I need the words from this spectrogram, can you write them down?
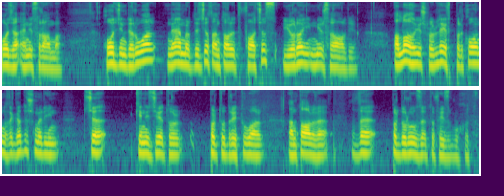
hoxha Enis Rama. Hoxhë i nderuar, në emër të gjithë anëtarëve të faqes, ju uroj mirëseardhje. Allahu ju shpërbleftë për kohën dhe gatishmërinë që keni gjetur për t'u drejtuar anëtarëve dhe përdoruesve të Facebook-ut.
